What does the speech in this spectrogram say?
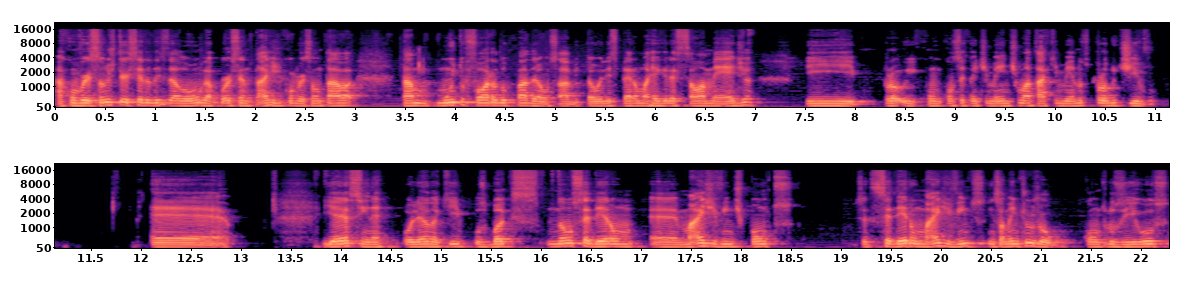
a conversão de terceira descida longa, a porcentagem de conversão tava, tá muito fora do padrão, sabe? Então ele espera uma regressão à média e, e consequentemente, um ataque menos produtivo. É... E é assim, né? Olhando aqui, os Bucks não cederam é, mais de 20 pontos cederam mais de 20 em somente um jogo. Contra os Eagles,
